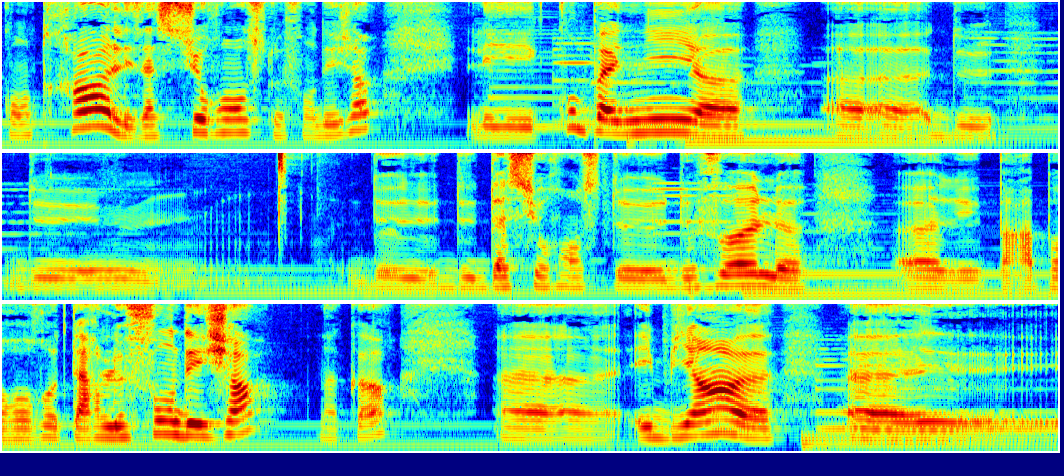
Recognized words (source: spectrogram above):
contract. Les assurances le font déjà. Les compagnies de, de d'assurance de, vol euh, par rapport au retard le font déjà, d'accord? Euh, Eh bien, euh, euh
